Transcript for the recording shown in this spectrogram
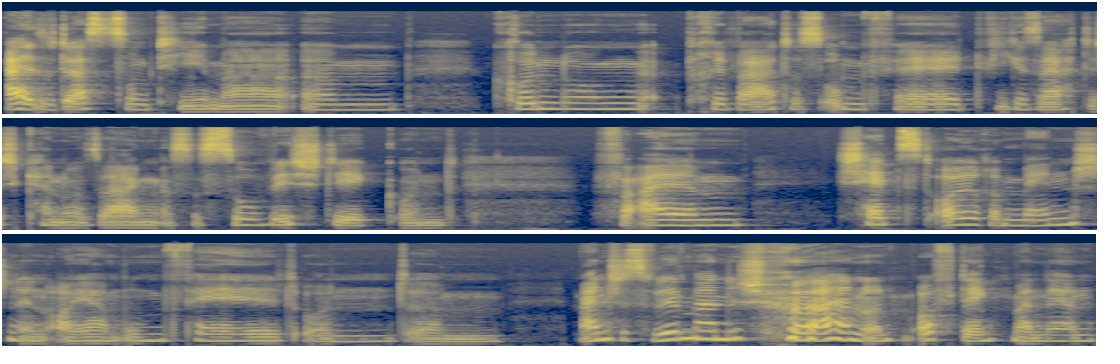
also das zum Thema ähm, Gründung, privates Umfeld. Wie gesagt, ich kann nur sagen, es ist so wichtig und vor allem schätzt eure Menschen in eurem Umfeld und ähm, manches will man nicht hören und oft denkt man dann,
